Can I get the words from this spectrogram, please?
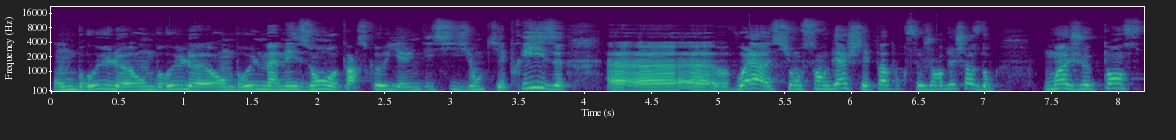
on brûle, on brûle, on brûle ma maison parce qu'il y a une décision qui est prise. Euh, euh, voilà, si on s'engage, c'est pas pour ce genre de choses. Donc, moi, je pense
